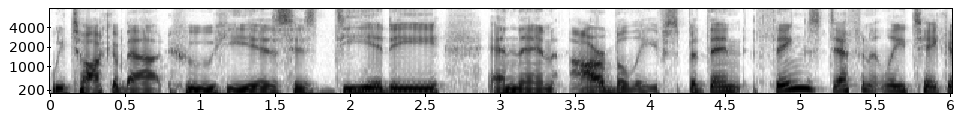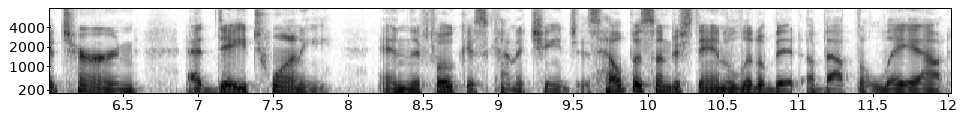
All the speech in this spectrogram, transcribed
we talk about who he is, his deity, and then our beliefs. But then things definitely take a turn at day 20 and the focus kind of changes. Help us understand a little bit about the layout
